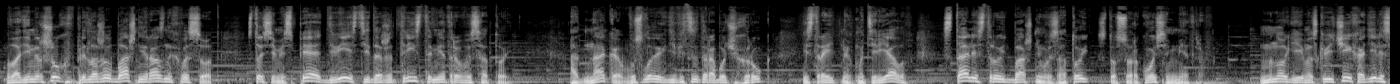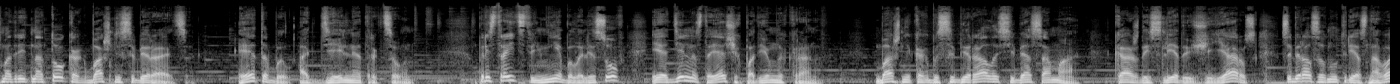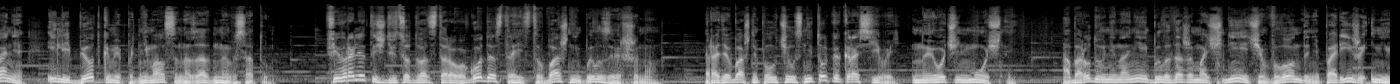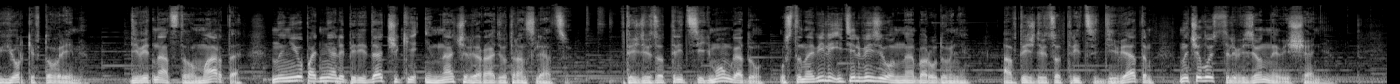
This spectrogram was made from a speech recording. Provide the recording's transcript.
Владимир Шухов предложил башни разных высот – 175, 200 и даже 300 метров высотой. Однако в условиях дефицита рабочих рук и строительных материалов стали строить башню высотой 148 метров. Многие москвичи ходили смотреть на то, как башни собираются. Это был отдельный аттракцион. При строительстве не было лесов и отдельно стоящих подъемных кранов. Башня как бы собирала себя сама – Каждый следующий ярус собирался внутри основания и лебедками поднимался на заданную высоту. В феврале 1922 года строительство башни было завершено. Радиобашня получилась не только красивой, но и очень мощной. Оборудование на ней было даже мощнее, чем в Лондоне, Париже и Нью-Йорке в то время. 19 марта на нее подняли передатчики и начали радиотрансляцию. В 1937 году установили и телевизионное оборудование – а в 1939 началось телевизионное вещание.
